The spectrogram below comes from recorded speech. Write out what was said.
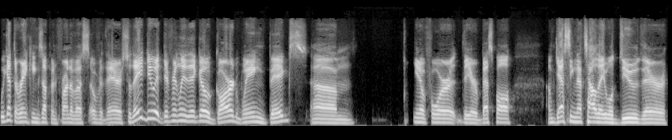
We got the rankings up in front of us over there. So they do it differently. They go guard, wing, bigs. Um, you know, for their best ball. I'm guessing that's how they will do their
